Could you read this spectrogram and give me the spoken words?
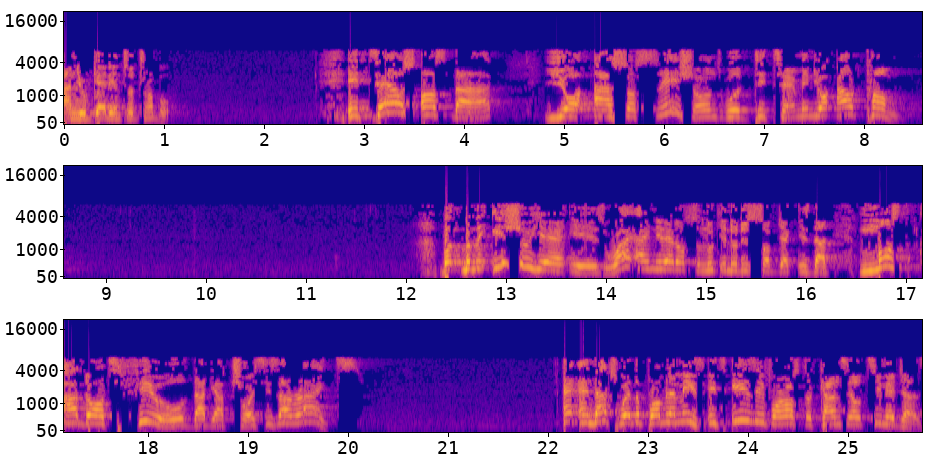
and you get into trouble. It tells us that your associations will determine your outcome. But, but the issue here is why I needed us to look into this subject is that most adults feel that their choices are right. And, that's where the problem is. It's easy for us to cancel teenagers,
